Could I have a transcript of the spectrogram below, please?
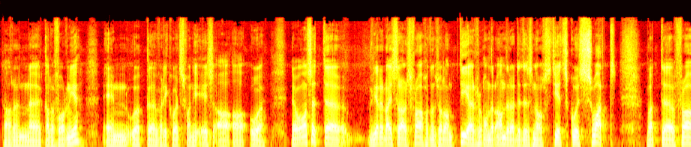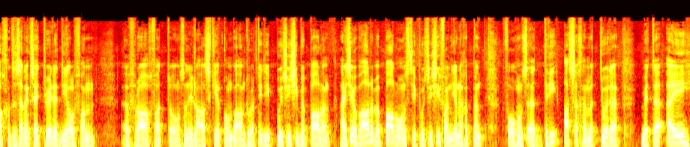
daar in uh, Kalifornië en ook uh, wat ek hoors van die SAAO. Nou ons het uh, weer 'n luisteraars vraag wat ons wil hanteer onder andere dit is nog steeds Koos Swart wat uh, vraag dit is eintlik sy tweede deel van 'n vraag wat ons aan die laaste keer kon beantwoord nie die posisiebepaling. Hy sê op aarde bepaal ons die posisie van enige punt volgens 'n drie-assige metode met 'n y,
